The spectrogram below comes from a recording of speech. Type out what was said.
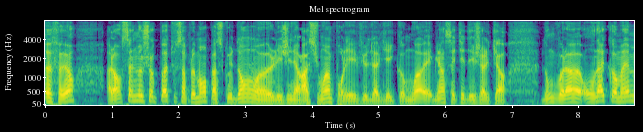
Huffer. Alors ça ne me choque pas tout simplement parce que dans les générations 1, pour les vieux de la vieille comme moi, eh bien c'était déjà le cas. Donc voilà, on a quand même,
